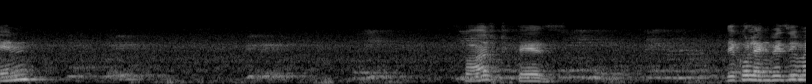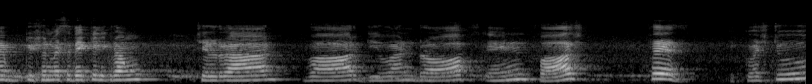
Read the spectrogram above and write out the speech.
in first phase देखो लैंग्वेज में क्वेश्चन में से देख के लिख रहा हूँ children were given drops in first phase equal to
